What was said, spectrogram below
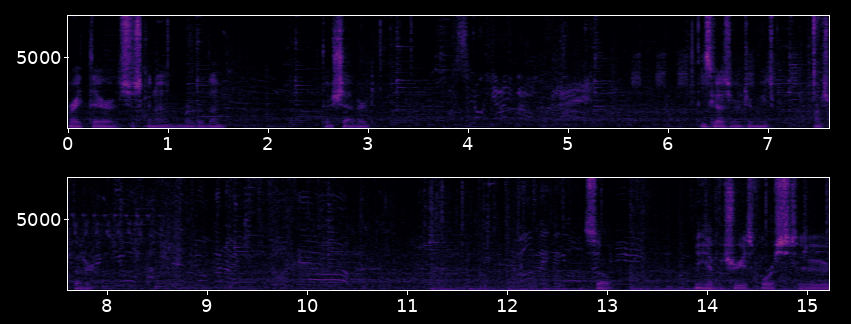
right there. It's just gonna murder them. They're shattered. These guys aren't doing much, much better. So, the infantry is forced to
